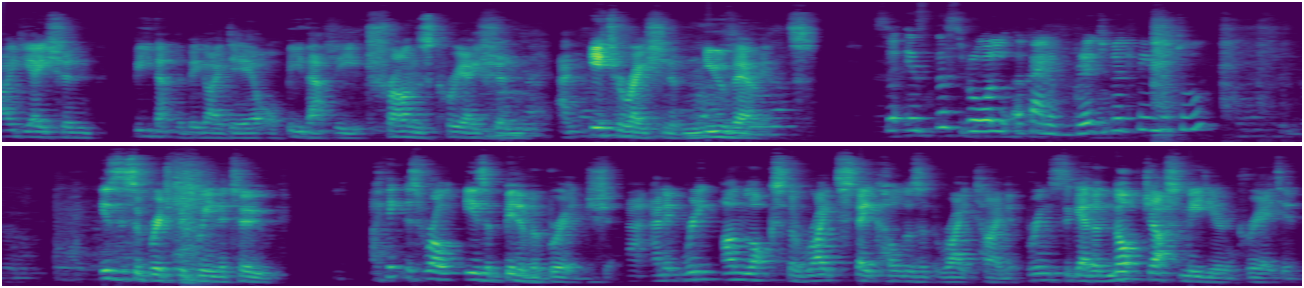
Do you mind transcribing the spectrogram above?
ideation, be that the big idea, or be that the transcreation and iteration of new variants. So, is this role a kind of bridge between the two? Is this a bridge between the two? I think this role is a bit of a bridge and it really unlocks the right stakeholders at the right time. It brings together not just media and creative,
